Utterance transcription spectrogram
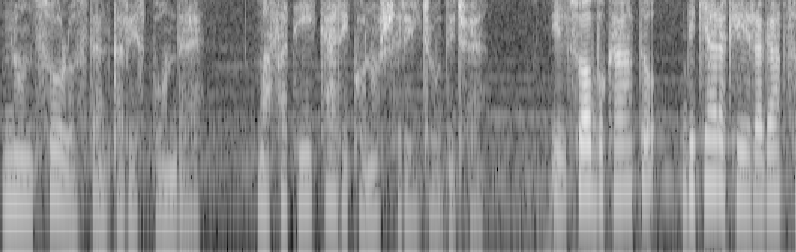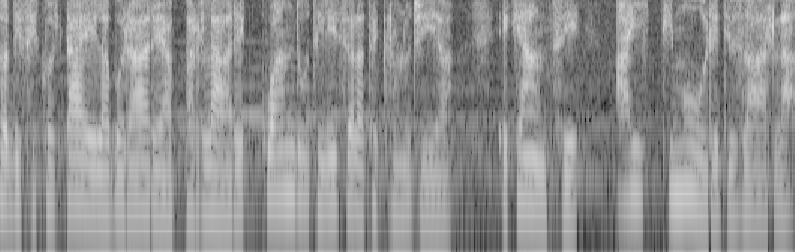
non solo stenta a rispondere, ma fatica a riconoscere il giudice. Il suo avvocato dichiara che il ragazzo ha difficoltà a elaborare e a parlare quando utilizza la tecnologia e che anzi ha il timore di usarla,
